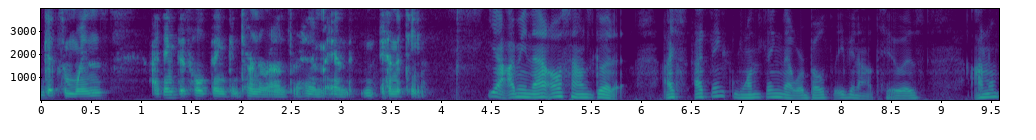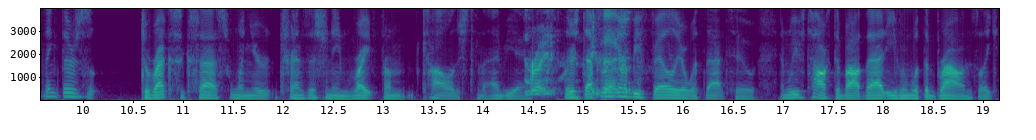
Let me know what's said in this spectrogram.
get some wins, I think this whole thing can turn around for him and and the team. Yeah, I mean that all sounds good. I, I think one thing that we're both leaving out too is I don't think there's direct success when you're transitioning right from college to the NBA. Right. There's definitely exactly. going to be failure with that too. And we've talked about that even with the Browns. Like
